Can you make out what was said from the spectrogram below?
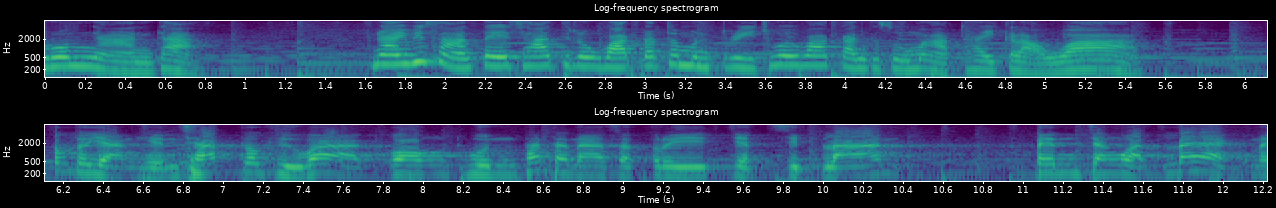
ร่วมงานค่ะ นายวิสารเตชะธิรวัตรรัฐมนตรีช่วยว่าการกระทรวงมหาดไทยกล่าวว่ายกตัวอย่างเห็นชัดก็คือว่ากองทุนพัฒนาสตรี 70 ล้าน เป็นจังหวัดแรกใน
